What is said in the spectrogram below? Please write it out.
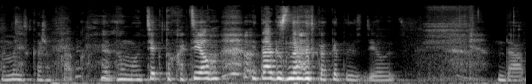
Но мы не скажем как. Я думаю, те, кто хотел, и так знают, как это сделать. Да.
